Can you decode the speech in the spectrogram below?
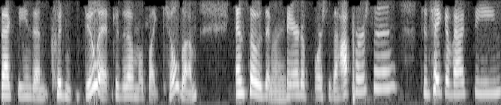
vaccines and couldn't do it because it almost like killed them. And so, is it Right. fair to force that person to take a vaccine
